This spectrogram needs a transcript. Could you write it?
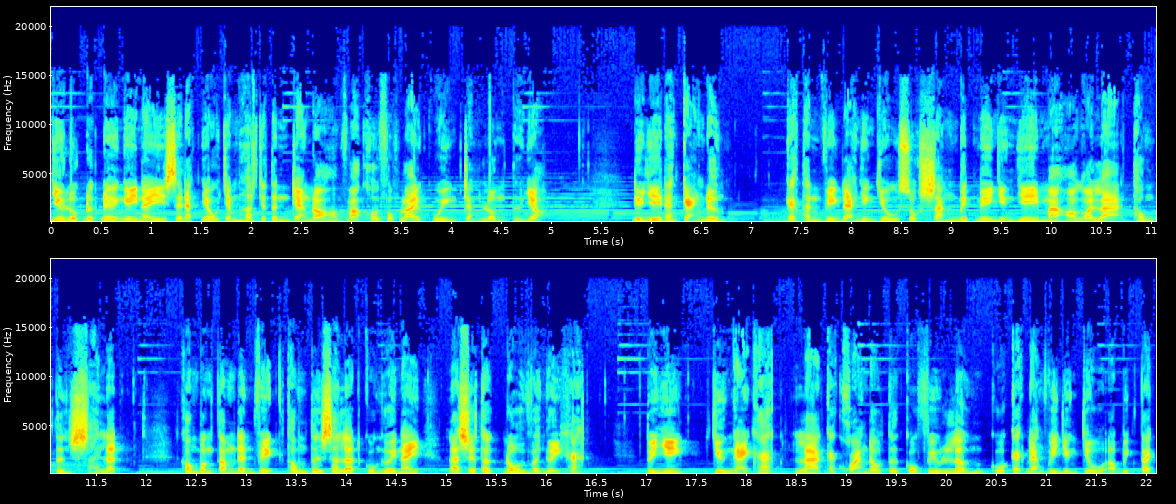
Dự luật được đề nghị này sẽ đặt dấu chấm hết cho tình trạng đó và khôi phục lại quyền tranh luận tự do. Điều gì đang cản đường? Các thành viên đảng Dân Chủ xuất sắn bịt miệng những gì mà họ gọi là thông tin sai lệch không bận tâm đến việc thông tin sai lệch của người này là sự thật đối với người khác. Tuy nhiên, chướng ngại khác là các khoản đầu tư cổ phiếu lớn của các đảng viên dân chủ ở Big Tech.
